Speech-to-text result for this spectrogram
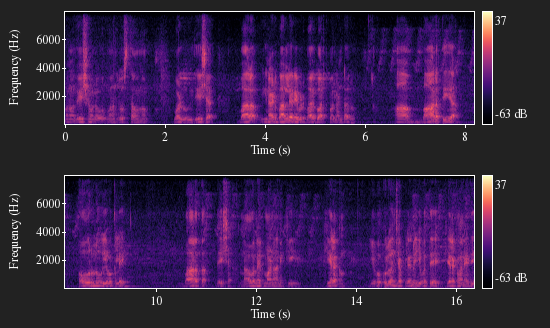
మనం దేశంలో మనం చూస్తూ ఉన్నాం. వాళ్ళు ఈ దేశ బాల ఈనాటి బాలలే రేపటి భావి భారత పౌరులు అంటారు. ఆ భారతీయ పౌరులు యువకులే భారతదేశ నవనిర్మాణానికి కీలకం. యువకులు అని చెప్పలేను యువతే కీలకం అనేది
